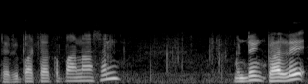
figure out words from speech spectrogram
Daripada kepanasan mending balik.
